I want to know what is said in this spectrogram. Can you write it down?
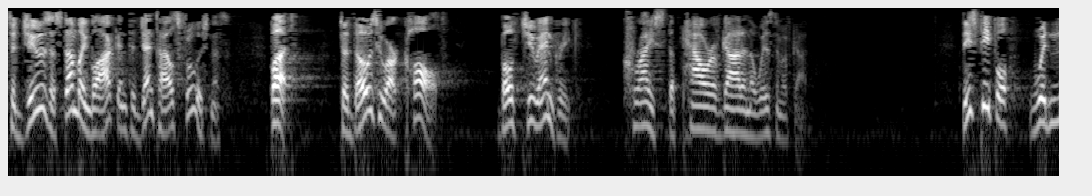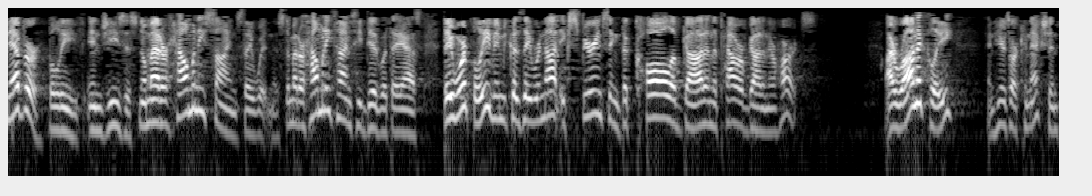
to Jews a stumbling block and to Gentiles foolishness. But to those who are called, both Jew and Greek, Christ the power of God and the wisdom of God." These people would never believe in Jesus, no matter how many signs they witnessed, no matter how many times he did what they asked. They weren't believing because they were not experiencing the call of God and the power of God in their hearts. Ironically, and here's our connection,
